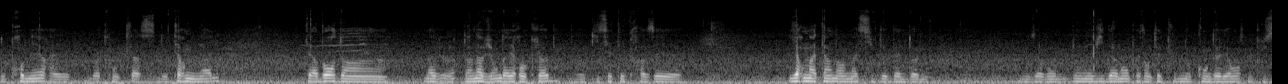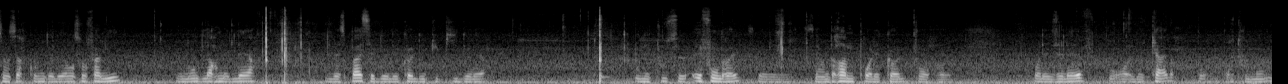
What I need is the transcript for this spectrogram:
de première et l'autre en classe de terminale, étaient à bord d'un avion d'aéroclub euh, qui s'est écrasé hier matin dans le massif de Beldon. Nous avons bien évidemment présenté toutes nos condoléances, nos plus sincères condoléances aux familles, au nom de l'armée de l'air, de l'espace et de l'école des pupilles de l'air. On est tous effondrés, c'est un drame pour l'école, pour, euh, pour les élèves, pour les cadres, pour, tout le monde.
